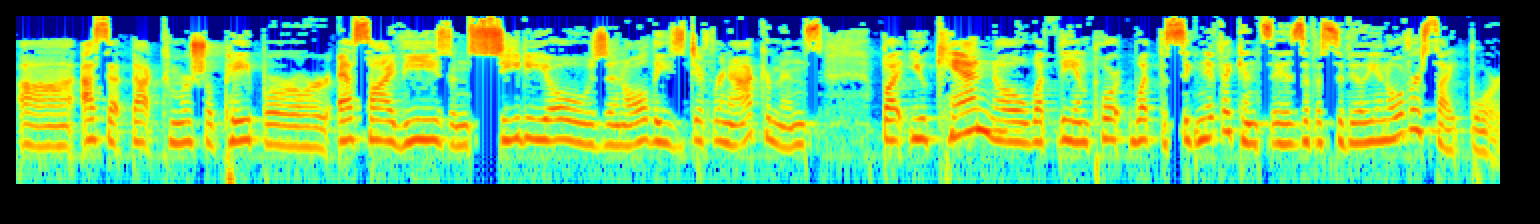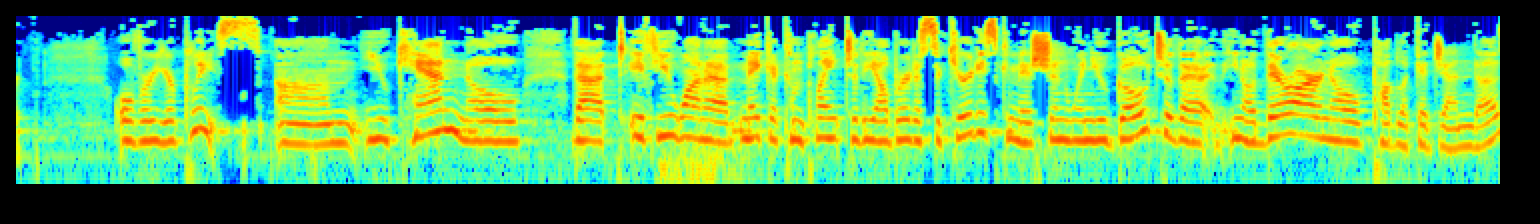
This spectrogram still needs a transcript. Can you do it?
uh, asset backed commercial paper or SIVs and CDOs and all these different acronyms. But you can know what the, import, what the significance is of a civilian oversight board over your police. Um, you can know that if you want to make a complaint to the Alberta Securities Commission, when you go to the, you know, there are no public agendas.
